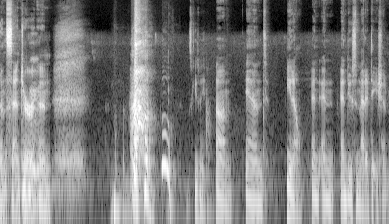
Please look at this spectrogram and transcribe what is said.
and center Mhm. and excuse me um and you know and and and do some meditation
